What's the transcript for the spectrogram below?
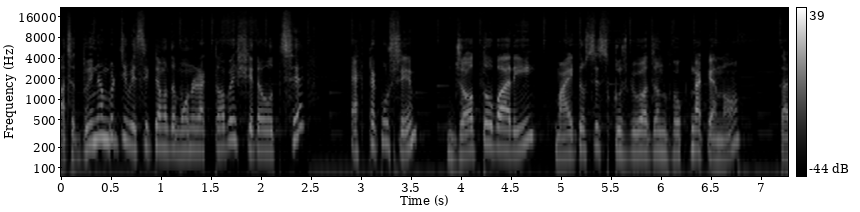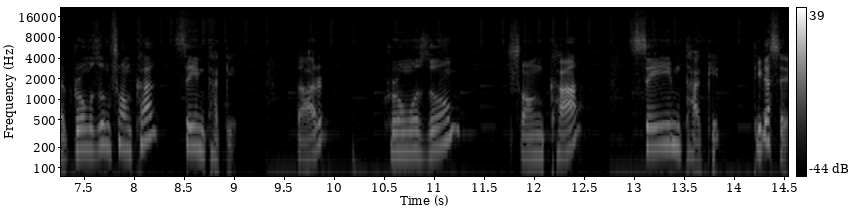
আচ্ছা দুই নম্বর যে বেসিকটা আমাদের মনে রাখতে হবে, সেটা হচ্ছে একটা কোষে যতবারই মাইটোসিস কোষ বিভাজন হোক না কেন তার ক্রোমোজোম সংখ্যা সেম থাকে। তার ক্রোমোজোম সংখ্যা সেম থাকে, ঠিক আছে?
